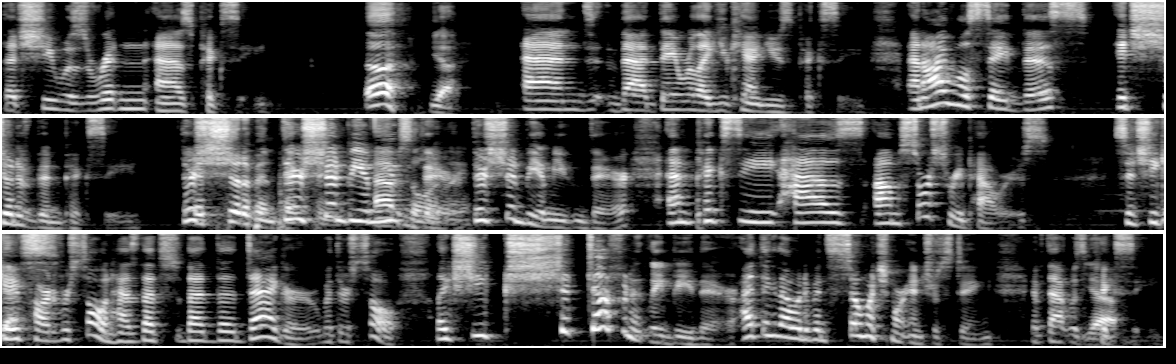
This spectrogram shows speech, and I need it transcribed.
that she was written as Pixie. uh, yeah, and that they were like, you can't use Pixie. And I will say this: it should have been Pixie. There It should have been There should be a mutant Absolutely. there. There should be a mutant there, and Pixie has um, sorcery powers. Since she gave Yes. part of her soul and has that that the dagger with her soul. Like she should definitely be there. I think that would have been so much more interesting if that was Yeah. Pixie.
